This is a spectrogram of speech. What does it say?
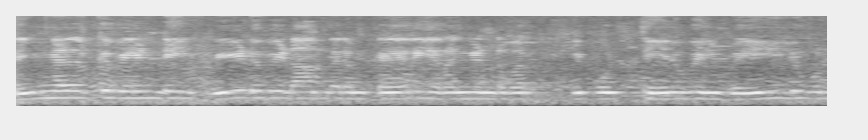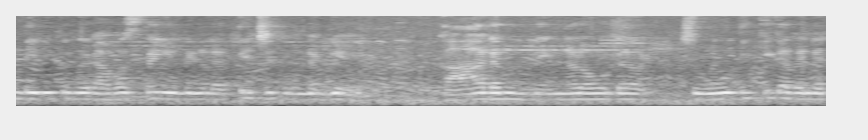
നിങ്ങൾക്ക് വേണ്ടി വീട് വീടാന്തരം കയറി ഇറങ്ങേണ്ടവർ ഇപ്പോൾ തെരുവിൽ വെയിലുകൊണ്ടിരിക്കുന്ന ഒരു അവസ്ഥയിൽ നിങ്ങൾ എത്തിച്ചിട്ടുണ്ടെങ്കിൽ കാലം നിങ്ങളോട് ചോദിക്കുക തന്നെ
